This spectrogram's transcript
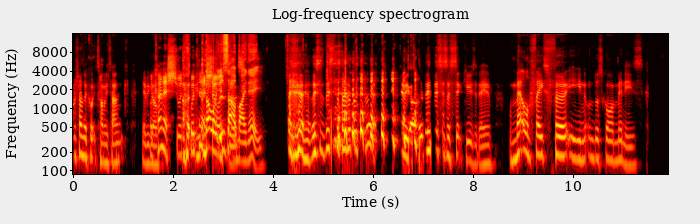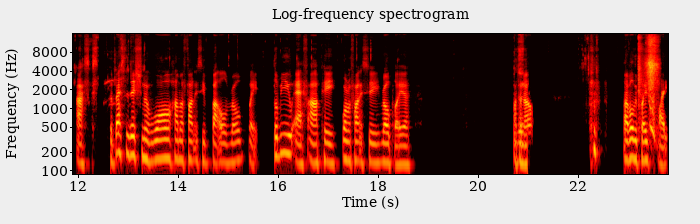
I'm just having a quick Tommy Tank. Here we What go. kind of sh- what, uh, what kind of Not show when you is sat on this? my knee. this is this is the better way to do it. Here we go. This, this is a sick username. Metal Face 13 underscore minis asks the best edition of Warhammer Fantasy Battle Role. Wait, WFRP Warhammer Fantasy Role Player. I don't know. I've only played like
